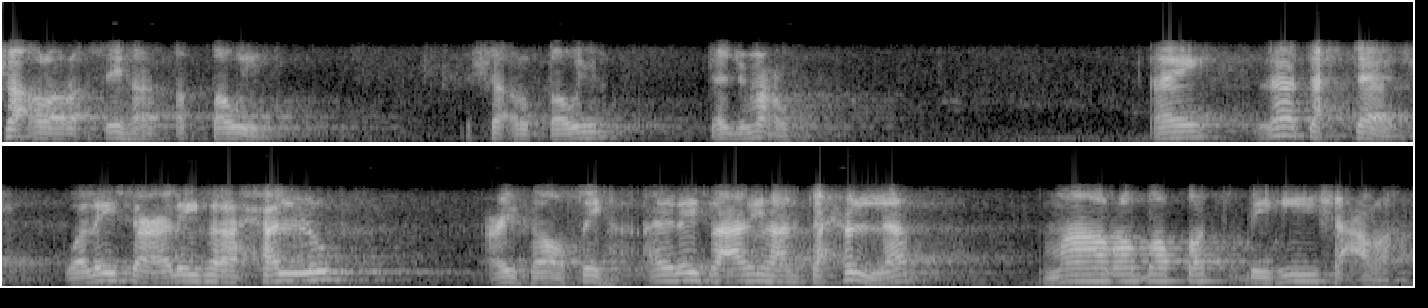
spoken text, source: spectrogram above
شعر رأسها الطويل. الشعر الطويل تجمعه. أي لا تحتاج وليس عليها حل عفاصها أي ليس عليها أن تحل ما ربطت به شعرها.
